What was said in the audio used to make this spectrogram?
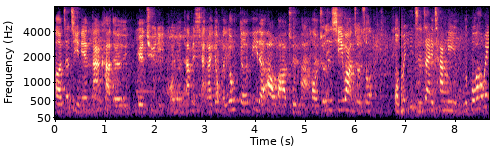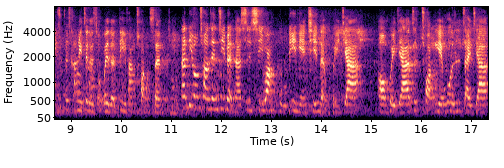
呃这几年打卡的园区里头呢，他们想要用的用隔壁的奥花村嘛，哦，就是希望就是说。我们一直在倡议，我们国华会一直在倡议这个所谓的地方创生。那地方创生基本呢是希望鼓励年轻人回家，哦，回家这创业，或者是在家，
